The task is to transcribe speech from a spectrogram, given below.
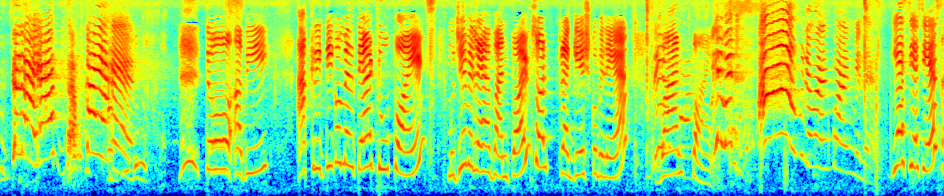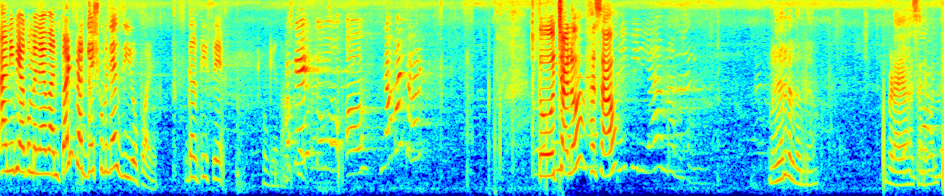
डराया धमकाया है तो अभी आकृति को मिलते हैं टू पॉइंट्स मुझे मिले हैं वन पॉइंट्स और प्रज्ञेश को मिले हैं। वन पॉइंट आ, मुझे वन पॉइंट मिले। यस यस यस अनी भैया को मिले हैं वन पॉइंट प्रज्ञेश को मिले ज़ीरो पॉइंट गलती से हो गया था। ओके तो टर्न तो चलो हंसाओ। बढ़ाया हंसाने वाला तो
